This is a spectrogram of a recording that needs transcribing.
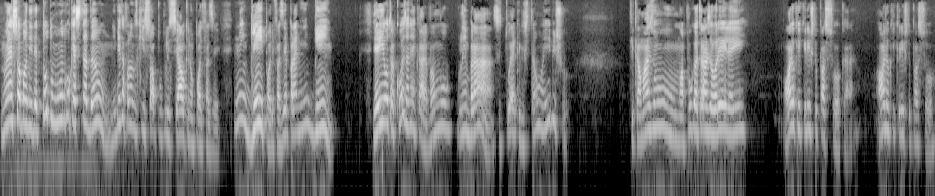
Não é só bandido, é todo mundo, qualquer cidadão. Ninguém está falando que só pro policial que não pode fazer. Ninguém pode fazer para ninguém. E aí, outra coisa, né, cara? Vamos lembrar, se tu é cristão aí, bicho, fica mais um, uma pulga atrás da orelha aí. Olha o que Cristo passou, cara. Olha o que Cristo passou.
